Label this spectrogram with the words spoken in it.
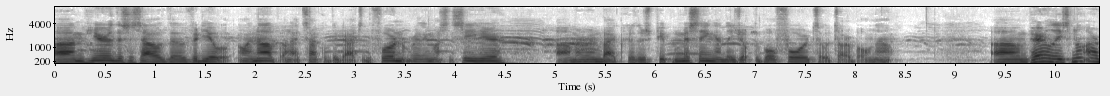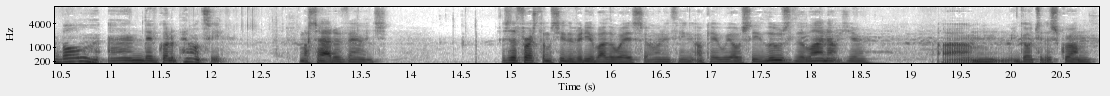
Um, here, this is how the video went up, and I tackled the guy to the floor. Not really much to see here. Um, I ran back because there's people missing, and they dropped the ball forward, so it's our ball now. Um, apparently, it's not our ball, and they've got a penalty. Must have had advantage. This is the first time I see the video, by the way, so anything. Okay, we obviously lose the line out here. Um, we go to the scrum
